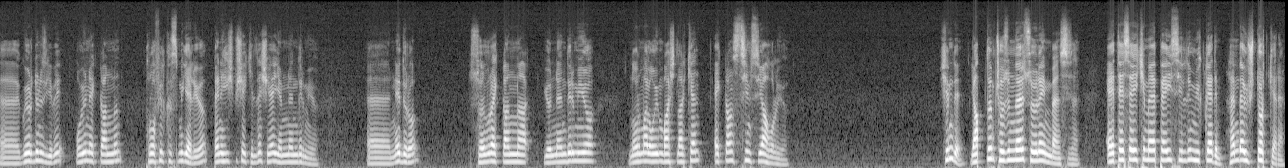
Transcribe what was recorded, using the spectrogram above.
ee, gördüğünüz gibi oyun ekranının profil kısmı geliyor. Beni hiçbir şekilde şeye yönlendirmiyor. Ee, nedir o? Server ekranına yönlendirmiyor. Normal oyun başlarken ekran simsiyah oluyor. Şimdi yaptığım çözümleri söyleyeyim ben size. E ETS2 MP'yi sildim yükledim. Hem de 3-4 kere.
